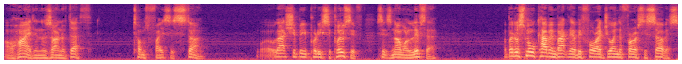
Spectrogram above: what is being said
I'll hide in the zone of death. Tom's face is stern. Well, that should be pretty seclusive, since no one lives there. I built a small cabin back there before I joined the Forestry Service.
